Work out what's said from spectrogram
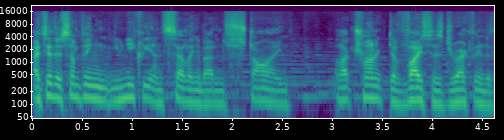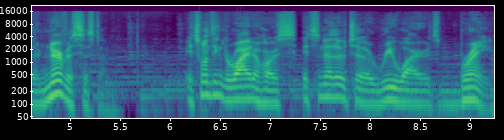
I'd say there's something uniquely unsettling about installing electronic devices directly into their nervous system. It's one thing to ride a horse, it's another to rewire its brain.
